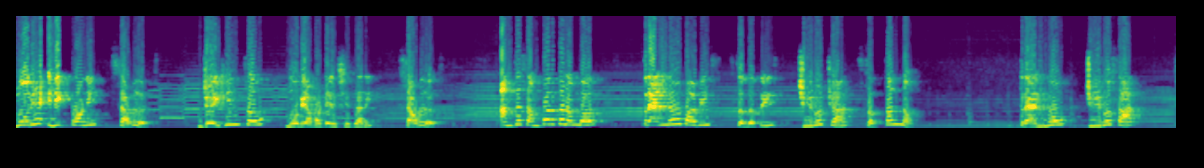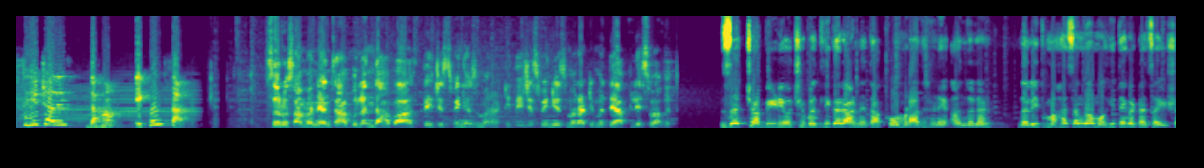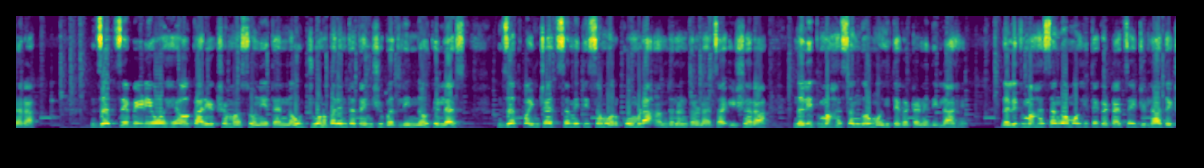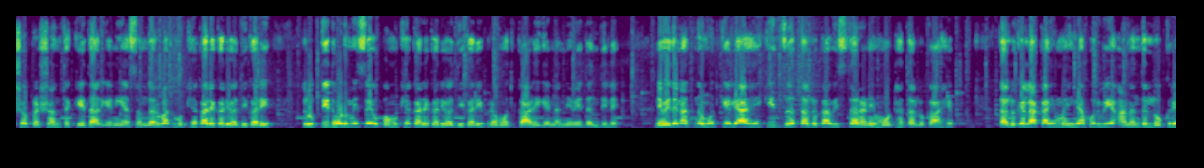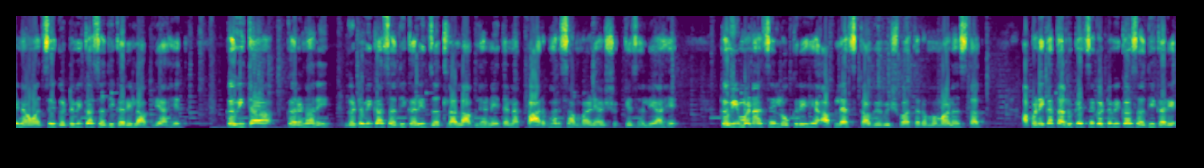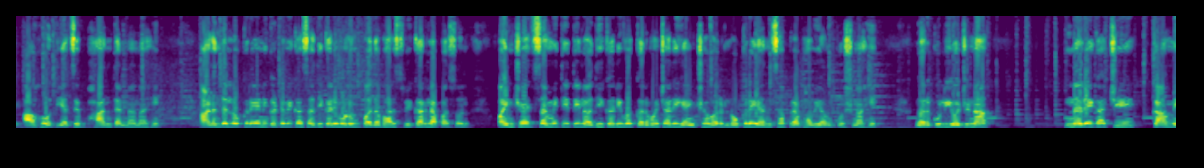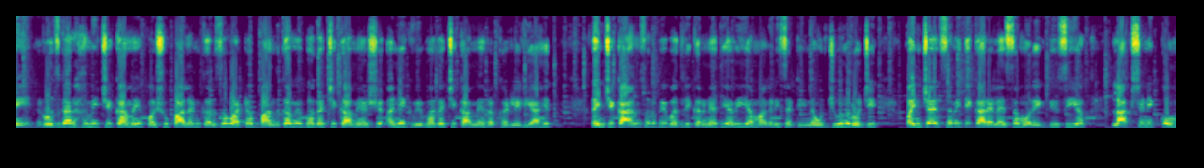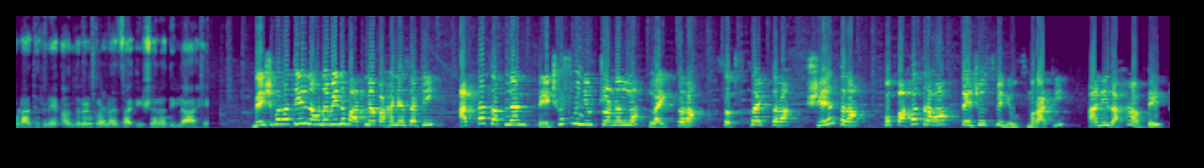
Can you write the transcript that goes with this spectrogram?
Morya electronic सावळच जय हिंद चौक Morya hotel शेजारी सावळच आमचा संपर्क नंबर त्र्याण्णव बावीस सदतीस झिरो चार सत्त्याण्णव. त्र्याण्णव झिरो सात सेहेचाळीस दहा एकोणसाठ. सर्वसामान्यांचा बुलंद आवाज तेजस्वी न्यूज मराठी. तेजस्वी न्यूज मराठीमध्ये आपले स्वागत. जतच्या बीडीओची बदली करा अन्यथा कोंबडा धरणे आंदोलन. दलित महासंघ मोहिते गटाचा इशारा. जतचे बीडीओ हे अकार्यक्षम असून येत्या नऊ जून पर्यंत त्यांची बदली न केल्यास जत पंचायत समितीसमोर कोंबडा आंदोलन करण्याचा इशारा दलित महासंघ मोहिते गटाने दिला आहे. दलित महासंघ मोहिते गटाचे जिल्हाध्यक्ष प्रशांत केदार यांनी या संदर्भात मुख्य कार्यकारी अधिकारी तृप्ती धोडमीचे उपमुख्य कार्यकारी अधिकारी प्रमोद काळे यांना निवेदन दिले. निवेदनात नमूद केले आहे की जत तालुका विस्ताराने मोठा तालुका आहे. तालुक्याला काही महिन्यापूर्वी आनंद लोकरे नावाचे गटविकास अधिकारी लाभले आहेत. कविता करणारे गटविकास अधिकारी जतला लाभल्याने त्यांना कारभार सांभाळणे अशक्य झाले आहे. कवी मनाचे लोकरे हे आपल्याच काव्यविश्वात रममाण असतात. आपण एका तालुक्याचे गटविकास अधिकारी आहोत याचे भान त्यांना नाही. आनंद लोकरे यांनी गटविकास अधिकारी म्हणून पदभार स्वीकारल्यापासून पंचायत समितीतील अधिकारी व कर्मचारी यांच्यावर लोकरे यांचा प्रभावी अंकुश नाही. घरकुल योजना नरेगाची कामे रोजगार हमीची कामे पशुपालन कर्ज वाटप बांधकाम विभागाची कामे अशी अनेक विभागाची कामे रखडलेली आहेत. त्यांची कायमस्वरूपी बदली करण्यात यावी या मागणीसाठी नऊ जून रोजी पंचायत समिती कार्यालयासमोर एक दिवसीय लाक्षणिक कोंबडा धरणे आंदोलन करण्याचा इशारा दिला आहे. देशभरातील नवनवीन बातम्या पाहण्यासाठी आत्ताच आपल्या तेजस्वी न्यूज चॅनलला लाईक करा सबस्क्राईब करा शेअर करा व पाहत रहा तेजस्वी न्यूज मराठी. आणि रहा अपडेट.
